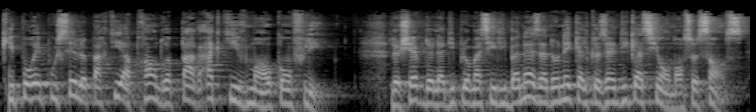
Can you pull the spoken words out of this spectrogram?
qui pourraient pousser le parti à prendre part activement au conflit. Le chef de la diplomatie libanaise a donné quelques indications dans ce sens.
